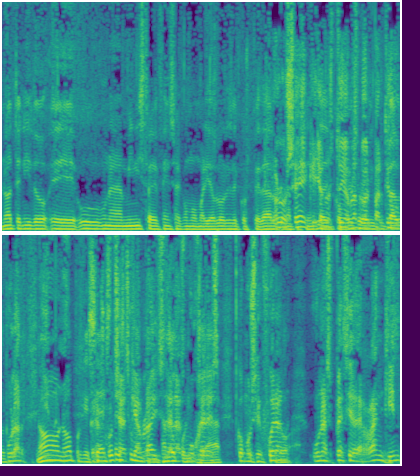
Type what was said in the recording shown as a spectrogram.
no ha tenido eh, una ministra de Defensa como María Dolores de Cospedal. No lo sé, que yo no estoy Congreso hablando de del Partido Diputados. Popular. No, no, porque Pero se escucha, es que habláis de las mujeres como si fueran una especie de ranking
